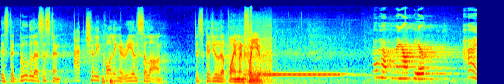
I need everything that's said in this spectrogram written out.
is the Google Assistant actually calling a real salon to schedule the appointment for you. So how can I help you? Hi,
